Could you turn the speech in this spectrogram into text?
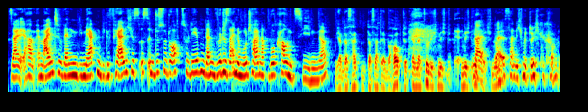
sei- er meinte, wenn die merken, wie gefährlich es ist, in Düsseldorf zu leben, dann würde seine Mutter nach Burghauen ziehen, ne? Ja, das hat, das hat er behauptet. Er natürlich nicht, nicht Nein, wirklich. da Ne? ist er nicht mit durchgekommen.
